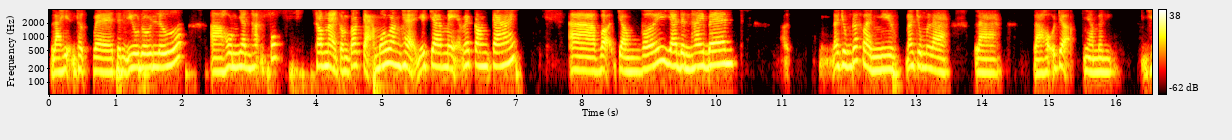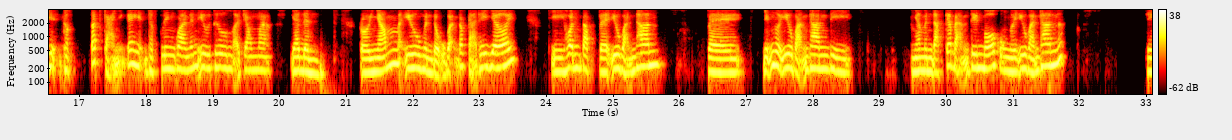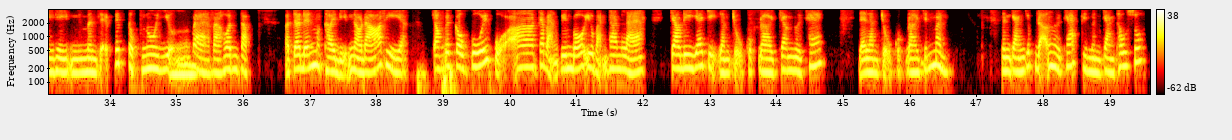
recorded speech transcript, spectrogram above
là hiện thực về tình yêu đôi lứa à, hôn nhân hạnh phúc. Sau này còn có cả mối quan hệ giữa cha mẹ với con cái à, vợ chồng với gia đình hai bên. Nói chung rất là nhiều nói chung là là là hỗ trợ nhà mình hiện thực tất cả những cái hiện thực liên quan đến yêu thương ở trong uh, gia đình. Rồi nhóm yêu mình đủ bạn có cả thế giới thì huân tập về yêu bản thân về những người yêu bản thân thì nhà mình đọc cái bản tuyên bố của người yêu bản thân đó, thì thì mình sẽ tiếp tục nuôi dưỡng và và huân tập. Và cho đến một thời điểm nào đó thì trong cái câu cuối của các bạn tuyên bố yêu bản thân là trao đi giá trị làm chủ cuộc đời cho người khác để làm chủ cuộc đời chính mình. Mình càng giúp đỡ người khác thì mình càng thấu suốt.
